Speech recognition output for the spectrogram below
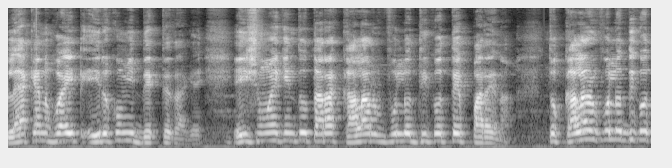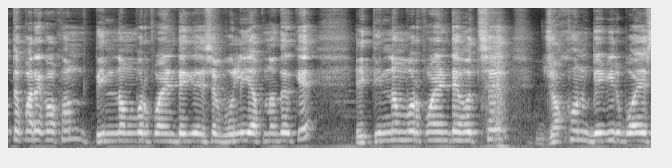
ব্ল্যাক অ্যান্ড হোয়াইট এইরকমই দেখতে থাকে। এই সময় কিন্তু তারা কালার উপলব্ধি করতে পারে না। তো কালার উপলব্ধি করতে পারে কখন? তিন নম্বর পয়েন্টে এসে বলি আপনাদেরকে। এই তিন নম্বর পয়েন্টে হচ্ছে, যখন বেবির বয়স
